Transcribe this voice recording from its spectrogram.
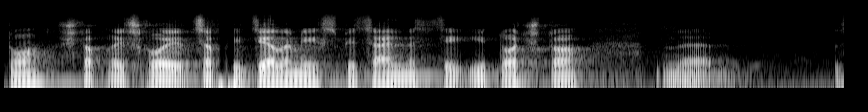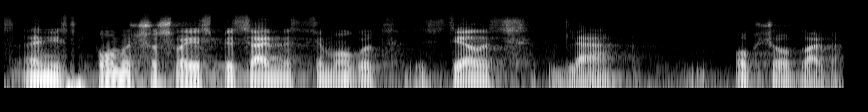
то, что происходит за пределами их специальности, и то, что э, они с помощью своей специальности могут сделать для общего блага.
